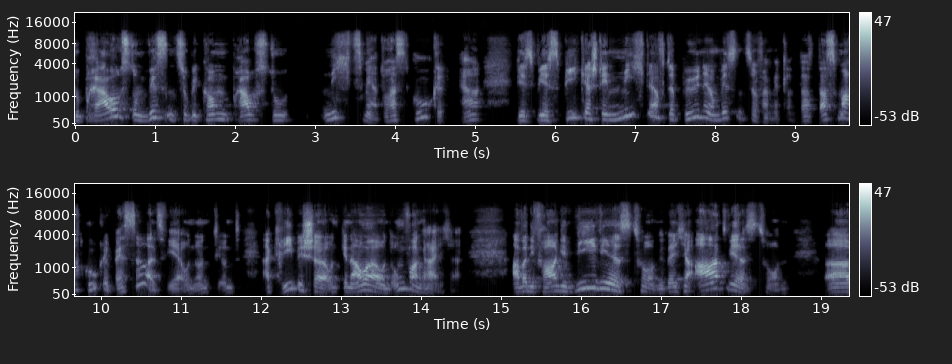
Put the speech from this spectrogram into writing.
Du brauchst, um Wissen zu bekommen, brauchst du nichts mehr. Du hast Google. Ja, wir, wir Speaker stehen nicht auf der Bühne, um Wissen zu vermitteln. Das, das macht Google besser als wir und, und, und akribischer und genauer und umfangreicher. Aber die Frage, wie wir es tun, mit welcher Art wir es tun, äh,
